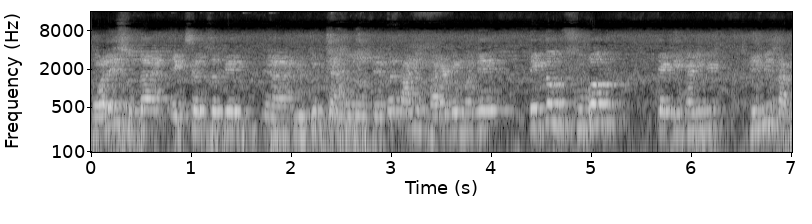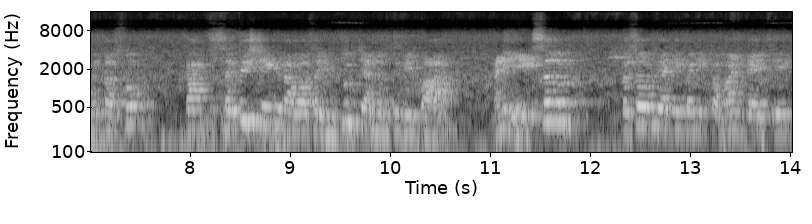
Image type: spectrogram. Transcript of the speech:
नॉलेजसुद्धा एक्सेलचं ते यूट्यूब चॅनलवर देतात. आणि मराठीमध्ये एकदम सुबक त्या ठिकाणी मी नेहमी सांगत असतो. का सतीश टेक नावाचा यूट्यूब चॅनल तुम्ही पहा. आणि एक्सेल कसं त्या ठिकाणी कमांड द्यायचे?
